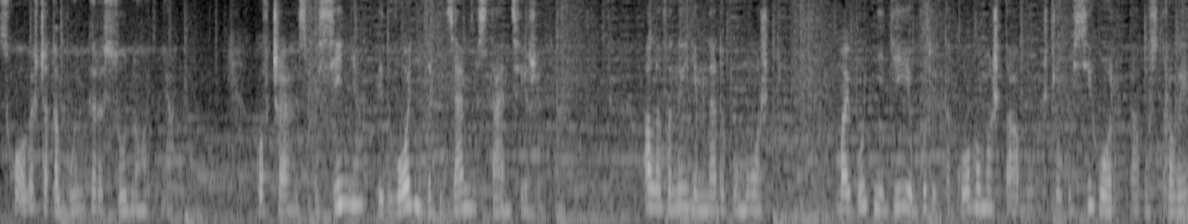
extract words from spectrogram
сховища та бункери судного дня, ковчеги спасіння, підводні та підземні станції життя. Але вони їм не допоможуть. Майбутні дії будуть такого масштабу, що усі гори та острови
